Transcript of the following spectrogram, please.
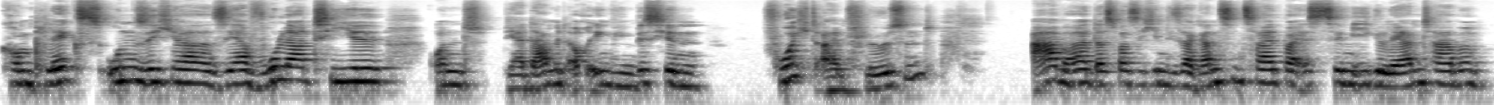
komplex, unsicher, sehr volatil und ja, damit auch irgendwie ein bisschen furchteinflößend. Aber das, was ich in dieser ganzen Zeit bei SCMI gelernt habe,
